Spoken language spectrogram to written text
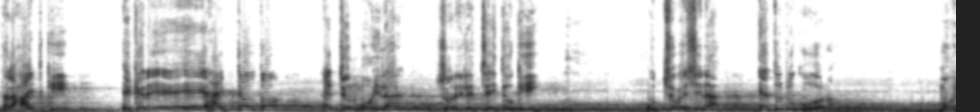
তাহলে হাইট কি? এখানে এই হাইটটাও তো একজন মহিলার শরীরের চাইতেও কি? উচ্চ বেশি না? এতটুকুও না। মহিলা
